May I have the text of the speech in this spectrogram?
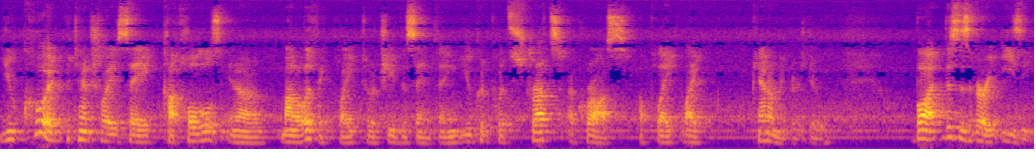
You could potentially, say, cut holes in a monolithic plate to achieve the same thing. You could put struts across a plate like piano makers do. But this is very easy.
